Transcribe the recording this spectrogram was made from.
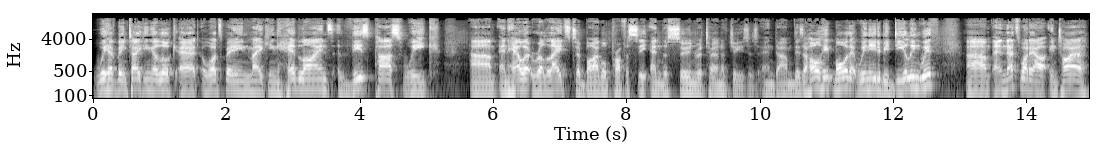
we have been taking a look at what's been making headlines this past week um, and how it relates to Bible prophecy and the soon return of Jesus. And um, there's a whole heap more that we need to be dealing with. Um, and that's what our entire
